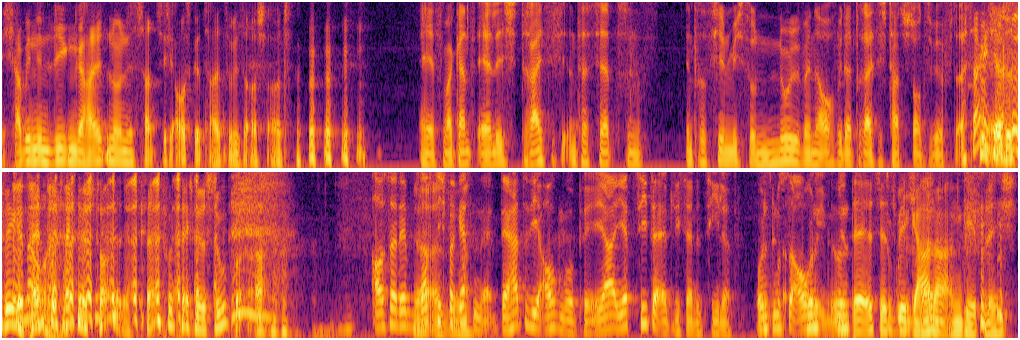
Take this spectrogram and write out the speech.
ich habe ihn in Ligen gehalten und es hat sich ausgezahlt, so wie es ausschaut. Ey, jetzt mal ganz ehrlich, 30 Interceptions interessieren mich so null, wenn er auch wieder 30 Touchdowns wirft. Sag ich ja, deswegen genau. Fanfood-technisch toll. Fanfood-technisch super. Außerdem, du Ja, darfst nicht also- vergessen, der hatte die Augen-OP. Ja, jetzt sieht er endlich seine Ziele. Und, das musst du auch und, ihm und der ist jetzt Veganer angeblich.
